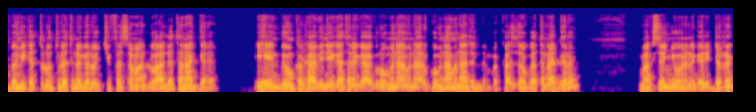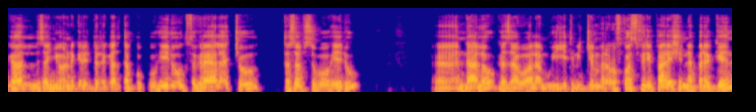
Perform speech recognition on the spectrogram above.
በሚቀጥሉት ሁለት ነገሮች ይፈጸማሉ አለ ተናገረ። ይሄም ቢሆን ከካቢኔ ጋር ተነጋግሮ ምናምን አድርጎ ምናምን አይደለም። በቃ እዛው ጋር ተናገረ። ማክሰኞ የሆነ ነገር ይደረጋል፣ ሰኞ የሆነ ነገር ይደረጋል፣ ጠብቁ፣ ሂዱ ትግራይ ያላቸው ተሰብስበው ሄዱ እንዳለው። ከዛ በኋላም ውይይትም ይጀምራል። of course preparation ነበረ፣ ግን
